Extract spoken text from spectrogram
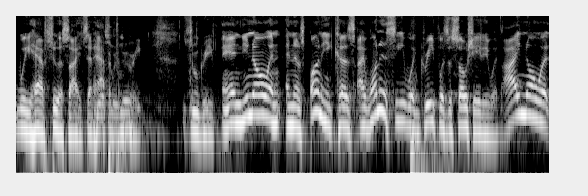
we have suicides that happen we from do. grief, some grief. And, you know, and, and it was funny because I wanted to see what grief was associated with. I know what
